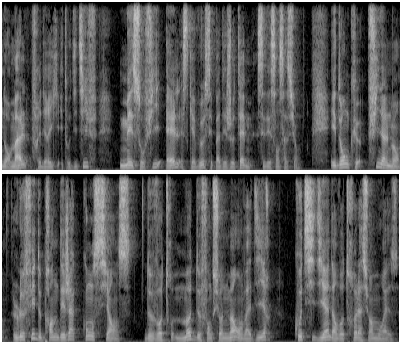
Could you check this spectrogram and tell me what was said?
Normal, Frédéric est auditif, mais Sophie, elle, ce qu'elle veut, c'est pas des je t'aime, c'est des sensations. Et donc, finalement, le fait de prendre déjà conscience de votre mode de fonctionnement, on va dire, quotidien dans votre relation amoureuse,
